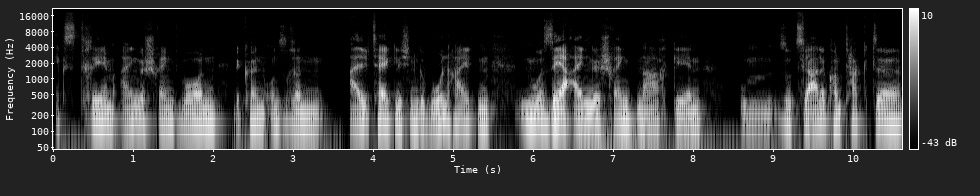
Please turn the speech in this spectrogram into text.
extrem eingeschränkt worden. Wir können unseren alltäglichen Gewohnheiten nur sehr eingeschränkt nachgehen. Um soziale Kontakte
